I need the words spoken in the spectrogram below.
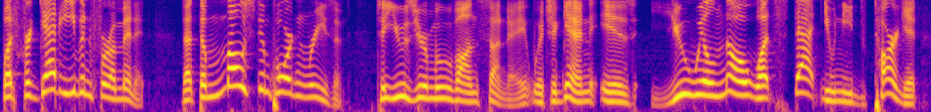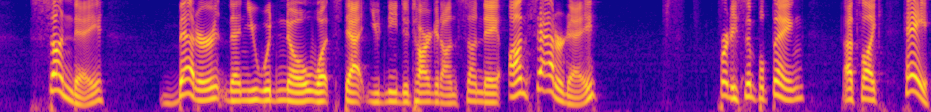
But forget even for a minute that the most important reason to use your move on Sunday, which again is you will know what stat you need to target Sunday better than you would know what stat you'd need to target on Sunday on Saturday. Pretty simple thing. That's like, hey,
